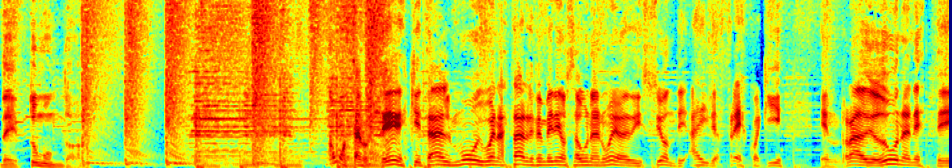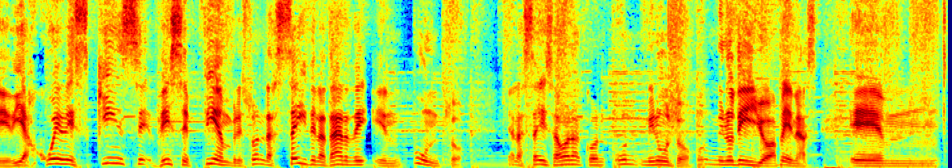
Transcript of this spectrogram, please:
de tu mundo. ¿Cómo están ustedes? ¿Qué tal? Muy buenas tardes. Bienvenidos a una nueva edición de Aire Fresco aquí en Radio Duna en este día jueves 15 de septiembre. Son las 6 de la tarde en punto. Ya las 6 ahora con un minuto, un minutillo apenas. Eh,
